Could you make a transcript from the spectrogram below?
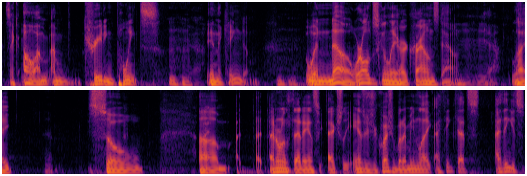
it's like, oh, I'm I'm creating points mm-hmm. in the kingdom. When no, we're all just going to lay our crowns down. Yeah. Like, so um, I, I don't know if that answer, actually answers your question, but I mean, like, I think that's, I think it's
